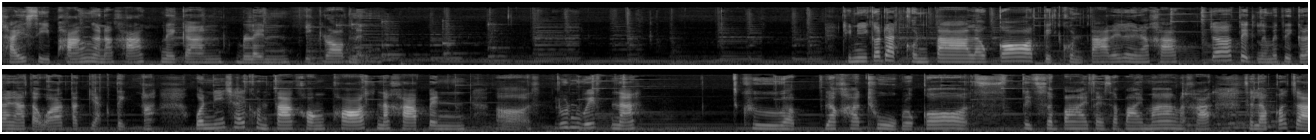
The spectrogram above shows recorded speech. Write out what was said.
ใช้สีพังนะคะ ในการเบลนอีกรอบหนึ่งทีนี้ก็ดัดขนตาแล้วก็ติดขนตาได้เลยนะคะ จะติดหรือไม่ติดก็ได้นะ แต่ว่าตักอยากติดนะ วันนี้ใช้ขนตาของ p o s นะคะ เป็นรุ่นวิฟนะ คือแบบราคาถูกแล้วก็ติดสบายใส่สบายมากนะคะ เสร็จแล้วก็จะ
